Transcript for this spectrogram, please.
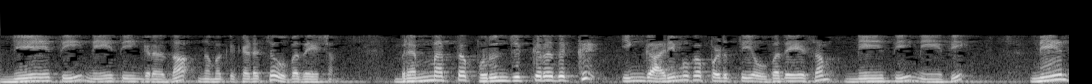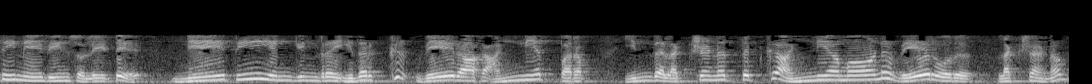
நேதி நேதிங்கிறது தான் நமக்கு கிடைச்ச உபதேசம். பிரம்மத்தை புரிஞ்சுக்கிறதுக்கு இங்கு அறிமுகப்படுத்திய உபதேசம் நேதி நேதி. நேதி நேதின்னு சொல்லிட்டு நேதி என்கின்ற இதற்கு வேறாக அந்நியத் பரம். இந்த லட்சணத்துக்கு அந்நியமான வேறொரு லட்சணம்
